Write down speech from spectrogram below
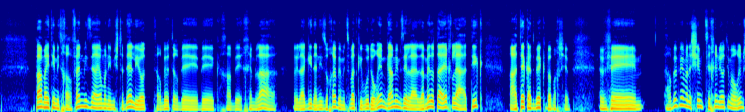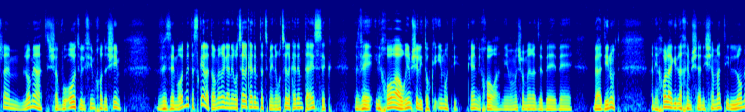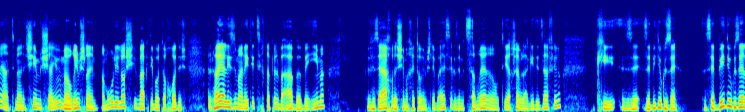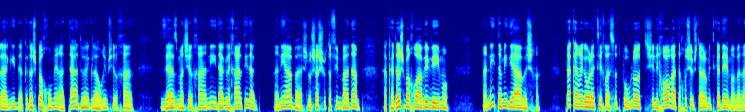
פעם הייתי מתחרפן מזה, היום אני משתדל להיות הרבה יותר ב, ב, ככה בחמלה, ולהגיד, אני זוכה במצוות כיבוד הורים, גם אם זה ללמד אותה איך להעתיק, העתק הדבק במחשב. והרבה פעמים אנשים צריכים להיות עם ההורים שלהם לא מעט, שבועות ולפעמים חודשים, וזה מאוד מתסכל. אתה אומר, רגע, אני רוצה לקדם את עצמי, אני רוצה לקדם את העסק. ולכאורה ההורים שלי תוקעים אותי, כן? לכאורה, אני ממש אומר את זה ב- ב- בעדינות. אני יכול להגיד לכם שאני שמעתי לא מעט מאנשים שהיו עם ההורים שלהם, אמרו לי, לא שיווקתי באותו חודש, לא היה לי זמן, הייתי צריך לטפל באבא, באימא, וזה היה החודשים הכי טובים שלי בעסק, זה מצמרר אותי עכשיו להגיד את זה אפילו, כי זה, זה בדיוק זה. זה בדיוק זה להגיד, הקדוש ברוך הוא אומר, אתה דואג להורים שלך, זה הזמן שלך, אני אדאג לך, אל תדאג. אני אבא, שלושה שותפים באדם. הקדוש ברוך הוא אבי ואימו. אני תמיד אהיה אבא שלך. אתה כרגע אולי צריך לעשות פעולות שלכאורה אתה חושב שאתה לא מתקדם, אבל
